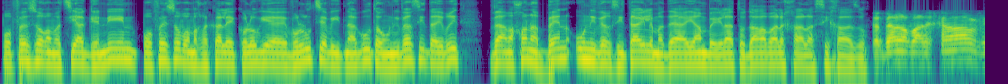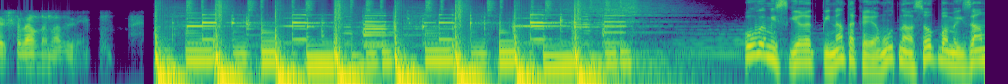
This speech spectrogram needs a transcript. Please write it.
פרופסור אמציה גנין, פרופסור במחלקה לאקולוגיה, אבולוציה והתנהגות, האוניברסיטה העברית והמכון הבין-אוניברסיטאי למדעי הים באילת. תודה רבה לך על השיחה הזו. תודה רבה לך ושלום למאזינים. ובמסגרת פינת הקיימות נעסוק במיזם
